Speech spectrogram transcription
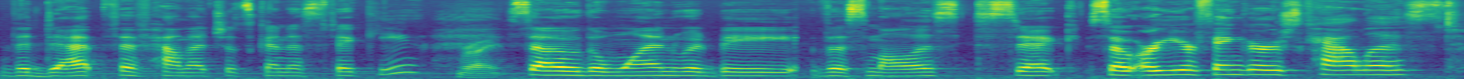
the depth of how much it's going to stick you. Right. So the one would be the smallest stick. So are your fingers calloused?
